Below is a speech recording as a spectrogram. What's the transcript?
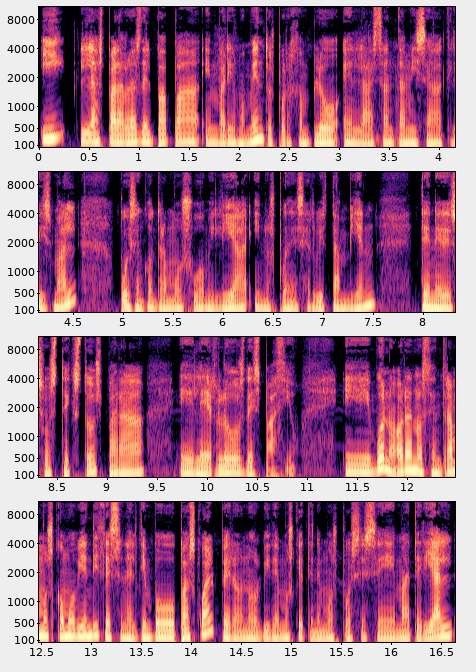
y las palabras del Papa en varios momentos. Por ejemplo, en la Santa Misa Crismal, pues encontramos su homilía y nos pueden servir también tener esos textos para eh, leerlos despacio. Eh, bueno, ahora nos centramos, como bien dices, en el tiempo pascual, pero no olvidemos que tenemos pues ese material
